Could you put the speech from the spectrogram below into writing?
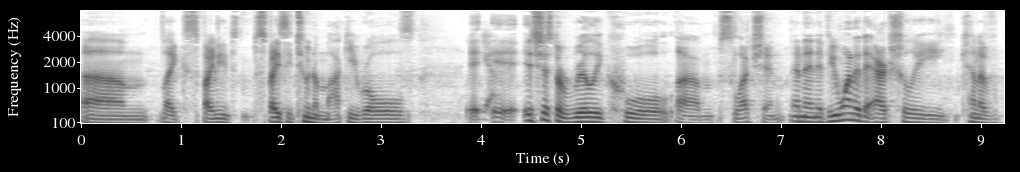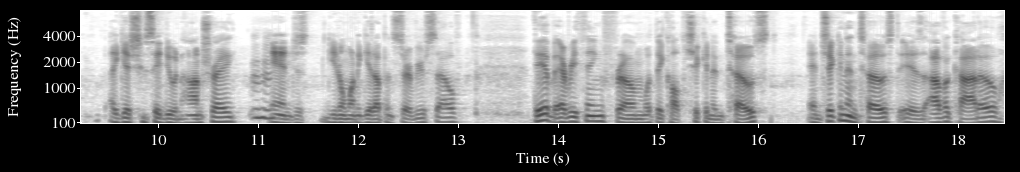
um, like spicy spicy tuna maki rolls. It, Yeah. it- it's just a really cool um, selection. And then if you wanted to actually kind of, I guess you could say, do an entree Mm-hmm. and just you don't want to get up and serve yourself, they have everything from what they call chicken and toast. And chicken and toast is avocado,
